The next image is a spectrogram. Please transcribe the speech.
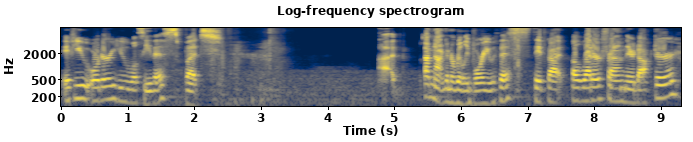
if you order, you will see this, but I, I'm not going to really bore you with this. They've got a letter from their doctor.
